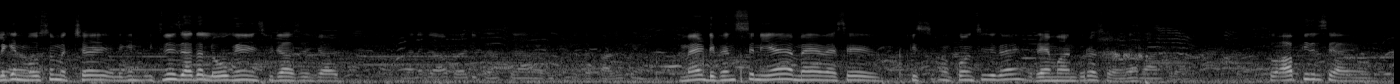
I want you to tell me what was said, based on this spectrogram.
लेकिन मौसम अच्छा है लेकिन इतने ज़्यादा लोग हैं इस वजह से शायद। मैंने कहा डिफेंस मैं डिफेंस से नहीं है मैं वैसे किस कौन सी जगह है? रहमानपुरा से आया। तो आप किधर से आए हैं?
